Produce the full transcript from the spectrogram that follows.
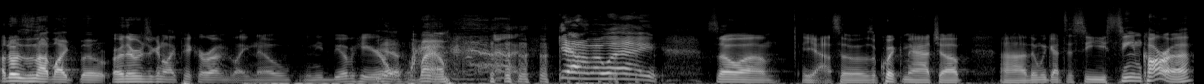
I know this is not like the Or they were just gonna like pick her up and be like, "No, you need to be over here." yeah, bam. Get out of my way! So um, yeah, so it was a quick matchup. Uh, then we got to see Sin Cara,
